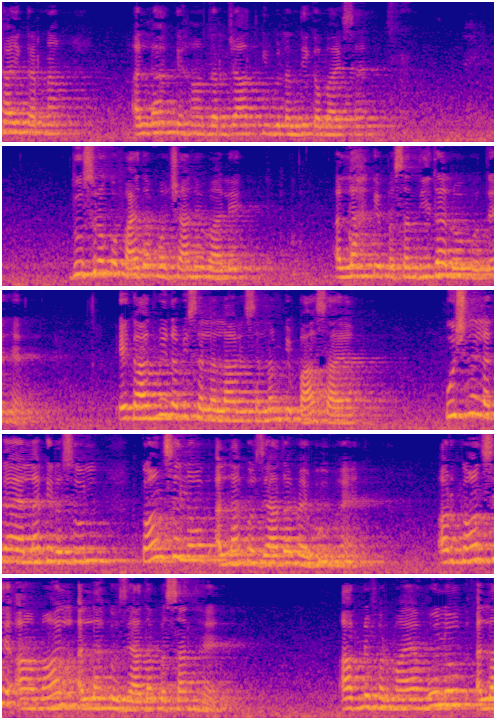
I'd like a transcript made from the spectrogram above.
خائی کرنا اللہ کے ہاں درجات کی بلندی کا باعث ہے۔ دوسروں کو فائدہ پہنچانے والے اللہ کے پسندیدہ لوگ ہوتے ہیں۔ ایک آدمی نبی صلی اللہ علیہ وسلم کے پاس آیا، پوچھنے لگا اللہ کے رسول، کون سے لوگ اللہ کو زیادہ محبوب ہیں اور کون سے اعمال اللہ کو زیادہ پسند ہیں؟ آپ نے فرمایا، وہ لوگ اللہ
